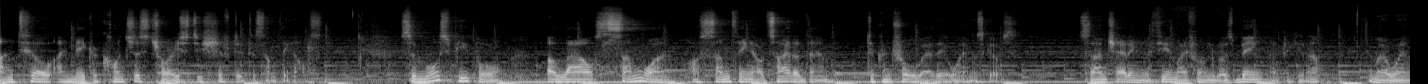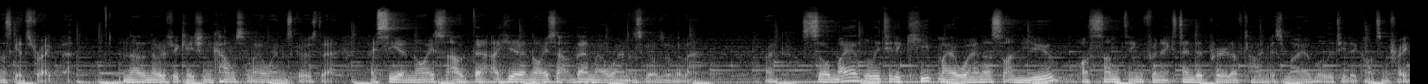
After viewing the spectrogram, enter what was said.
until I make a conscious choice to shift it to something else. So most people allow someone or something outside of them to control where their awareness goes. So I'm chatting with you, my phone goes bing, I pick it up, and my awareness gets dragged there. Another notification comes, my awareness goes there. I see a noise out there, I hear a noise out there, my awareness goes over there. Right? So my ability to keep my awareness on you or something for an extended period of time is my ability to concentrate.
